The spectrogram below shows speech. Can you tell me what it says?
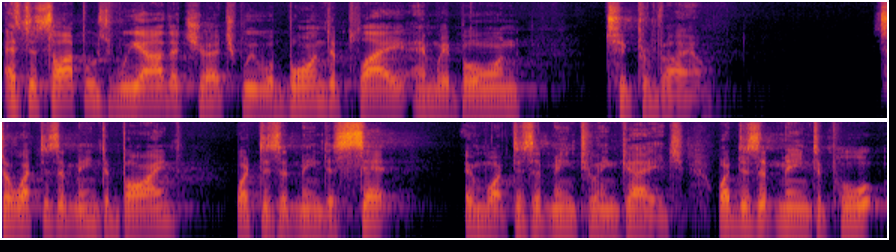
As disciples, we are the church. We were born to play and we're born to prevail. So, what does it mean to bind? What does it mean to set? And what does it mean to engage? What does it mean to pull,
